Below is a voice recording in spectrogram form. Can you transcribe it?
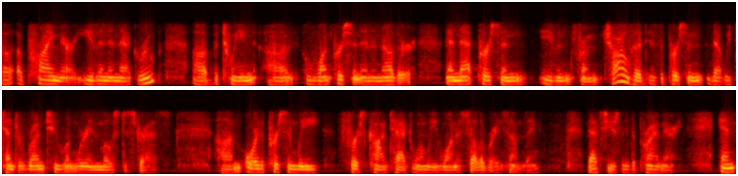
a primary, even in that group, uh, between uh, one person and another. And that person, even from childhood, is the person that we tend to run to when we're in most distress, um, or the person we first contact when we want to celebrate something. That's usually the primary. And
